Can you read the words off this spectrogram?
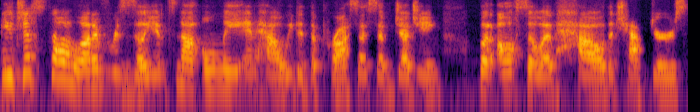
you just saw a lot of resilience, not only in how we did the process of judging, but also of how the chapters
